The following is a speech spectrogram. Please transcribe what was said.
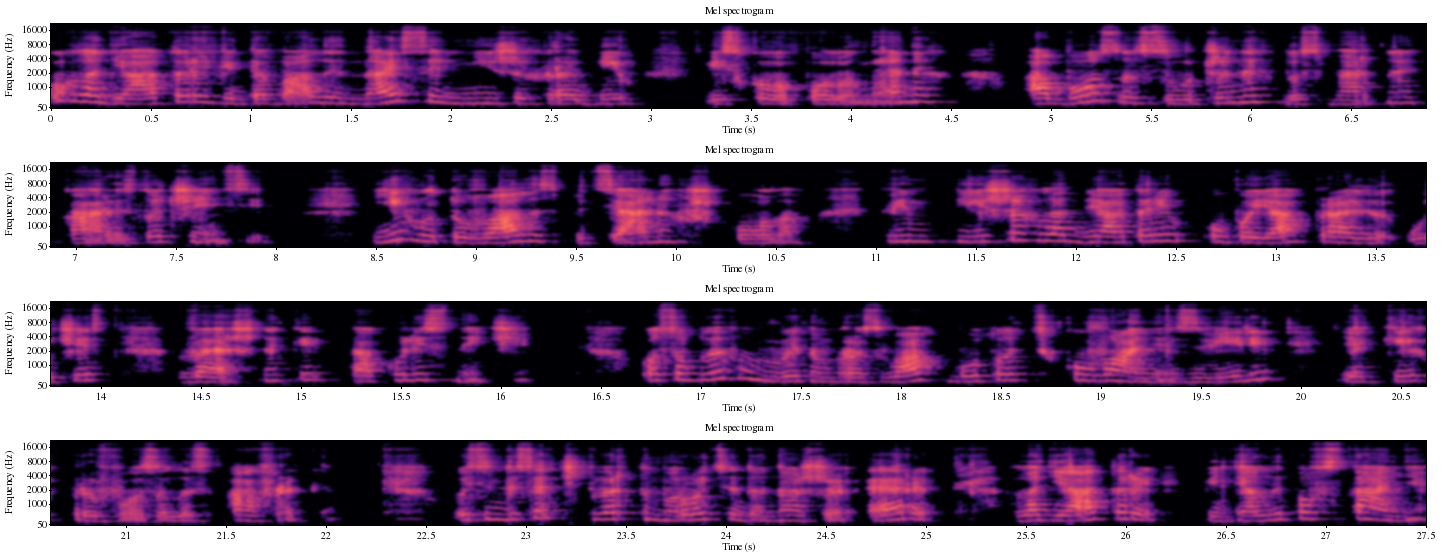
У гладіатори віддавали найсильніших рабів військовополонених або засуджених до смертної кари злочинців. Їх готували в спеціальних школах. Крім піших гладіаторів, у боях брали участь вершники та колісничі. Особливим видом розваг було цькування звірів, яких привозили з Африки. У 74 році до нашої ери гладіатори підняли повстання,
